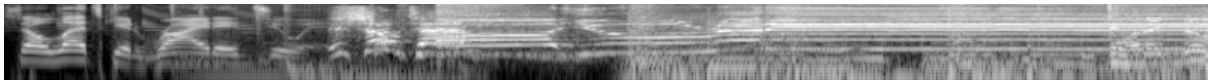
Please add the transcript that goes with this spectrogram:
so let's get right into it. It's showtime. Are you ready? What it do,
